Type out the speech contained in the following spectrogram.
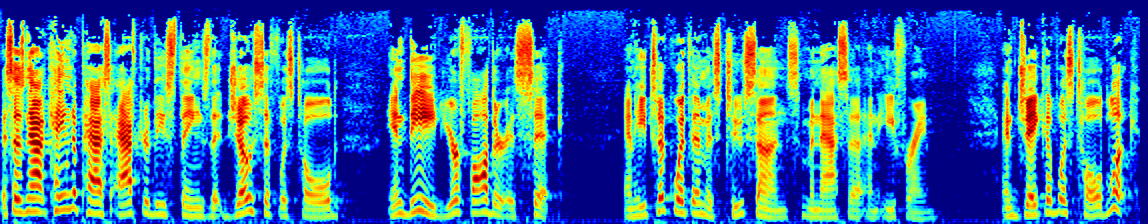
It says, Now it came to pass after these things that Joseph was told, Indeed, your father is sick. And he took with him his two sons, Manasseh and Ephraim. And Jacob was told, Look,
